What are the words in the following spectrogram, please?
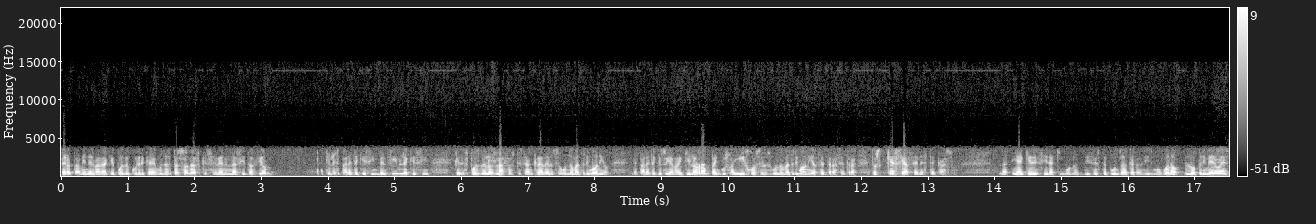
Pero también es verdad que puede ocurrir que hay muchas personas que se ven en una situación que les parece que es invencible, que, si, que después de los lazos que se han creado en el segundo matrimonio, le parece que eso ya no hay quien lo rompa, incluso hay hijos en el segundo matrimonio, etcétera, etcétera. Entonces, ¿qué se hace en este caso? y hay que decir aquí, bueno, dice este punto del catecismo, bueno, lo primero es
